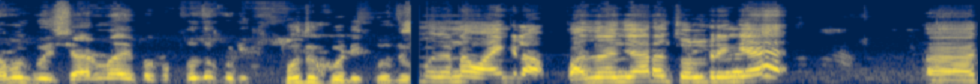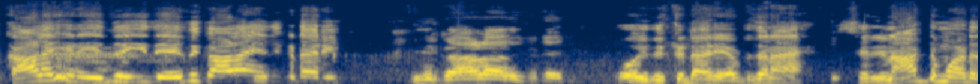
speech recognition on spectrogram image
நமக்கு சர்மா இப்ப புதுக்குடி. புதுக்குடி. நமக்கு என்ன வாங்கிக்கலாம்? பதினஞ்சாயிரம் சொல்றீங்க. காளை இது இது எது காளை? எது கிடாரி? இது அது கிடையாது ஓ இது கிடாரி. அப்படிதானே? சரி நாட்டு மாடு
